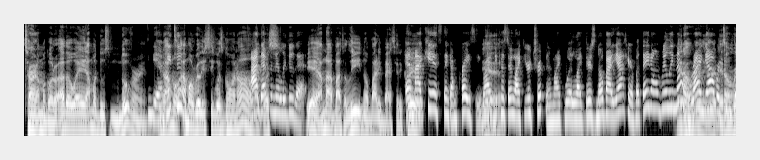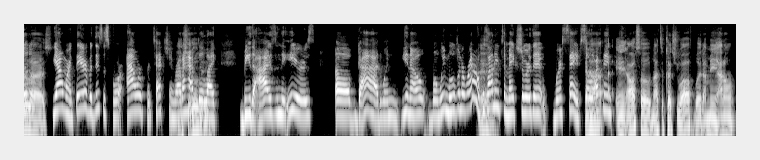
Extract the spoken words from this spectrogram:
turn. I'm gonna go the other way. I'm gonna do some maneuvering. Yeah, you know, me I'm, gonna, too. I'm gonna really see what's going on. I like, definitely do that. Yeah, I'm not about to lead nobody back to the crib. And my kids think I'm crazy, right? Yeah. Because they're like, "You're tripping." Like, what? Like, there's nobody out here, but they don't really know, don't right? really- Y'all were too little. realize. Y'all weren't there, but this is for our protection, right? I have to like be the eyes and the ears of God when you know when we moving around because Yeah. I need to make sure that we're safe. So I uh, think and also not to cut you off, but I mean, I don't,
